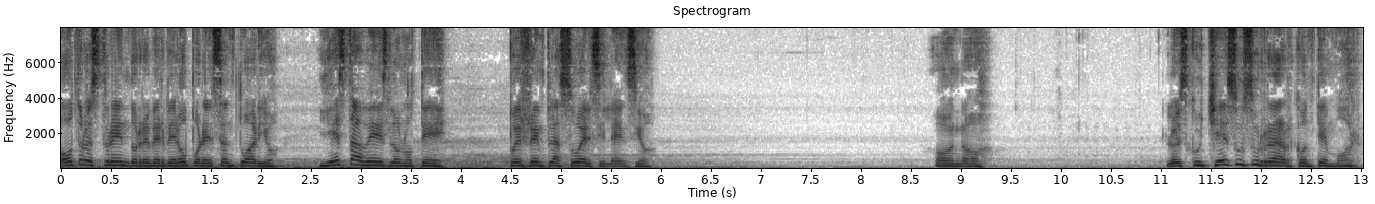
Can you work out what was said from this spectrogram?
Otro estruendo reverberó por el santuario, y esta vez lo noté, pues reemplazó el silencio. Oh no. Lo escuché susurrar con temor.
